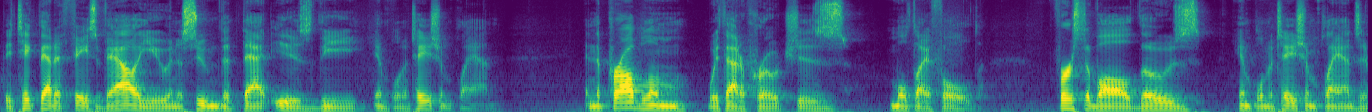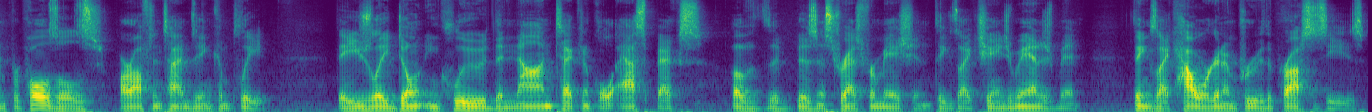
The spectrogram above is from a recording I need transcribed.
they take that at face value and assume that that is the implementation plan. And the problem with that approach is multifold. First of all, those implementation plans and proposals are oftentimes incomplete. They usually don't include the non technical aspects of the business transformation, things like change management, things like how we're going to improve the processes,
